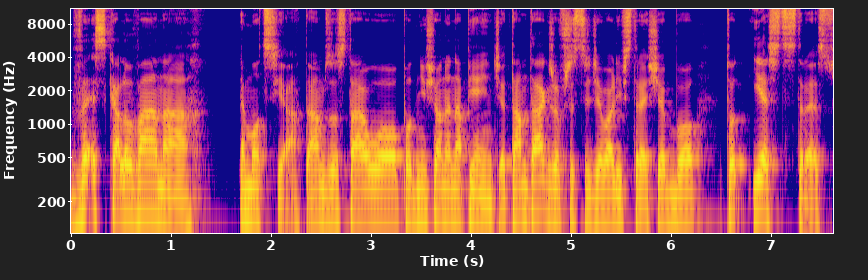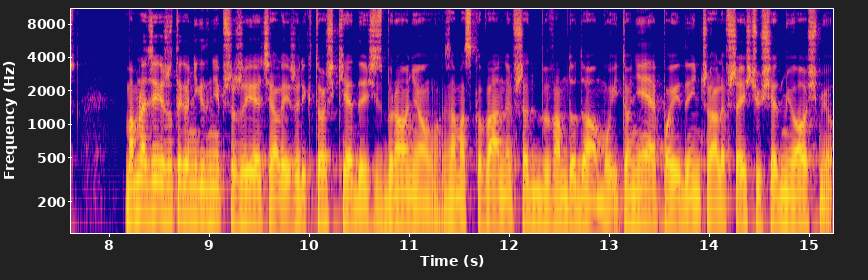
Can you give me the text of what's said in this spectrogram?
wyeskalowana emocja, tam zostało podniesione napięcie. Tam także wszyscy działali w stresie, bo to jest stres. Mam nadzieję, że tego nigdy nie przeżyjecie, ale jeżeli ktoś kiedyś z bronią zamaskowany wszedłby wam do domu i to nie pojedynczo, ale w sześciu, siedmiu, ośmiu,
